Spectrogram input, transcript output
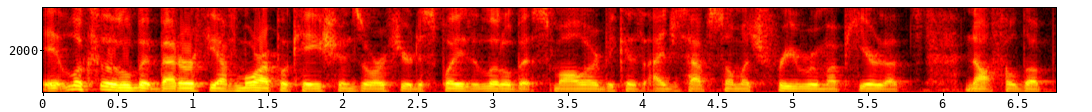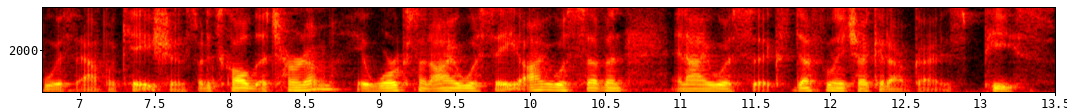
it looks a little bit better if you have more applications or if your display is a little bit smaller because I just have so much free room up here that's not filled up with applications. But it's called Aeternum. It works on iOS 8, iOS 7, and iOS 6. Definitely check it out, guys. Peace.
